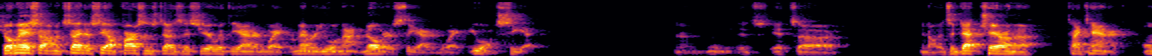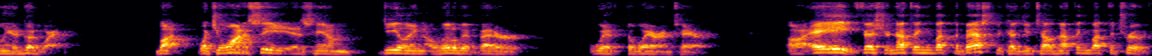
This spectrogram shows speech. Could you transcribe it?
Joe Mesa, I'm excited to see how Parsons does this year with the added weight. Remember, you will not notice the added weight. You won't see it. It's it's a uh, you know it's a deck chair on the Titanic, only a good way. But what you want to see is him dealing a little bit better with the wear and tear. Uh, AE Fish, you're nothing but the best because you tell nothing but the truth.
